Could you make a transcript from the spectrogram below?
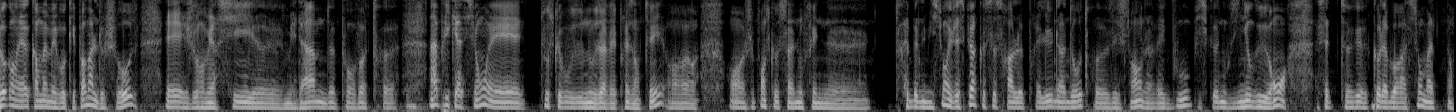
vois, qu'on a quand même évoqué pas mal de choses et je vous remercie euh, mesdames de, pour votre euh, implication et tout ce que vous nous avez présenté. je pense que ça nous fait une très bonne émission et j'espère que ce sera le prélude à d'autres euh, échanges avec vous puisque nous inaugurons cette euh, collaboration maintenant.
